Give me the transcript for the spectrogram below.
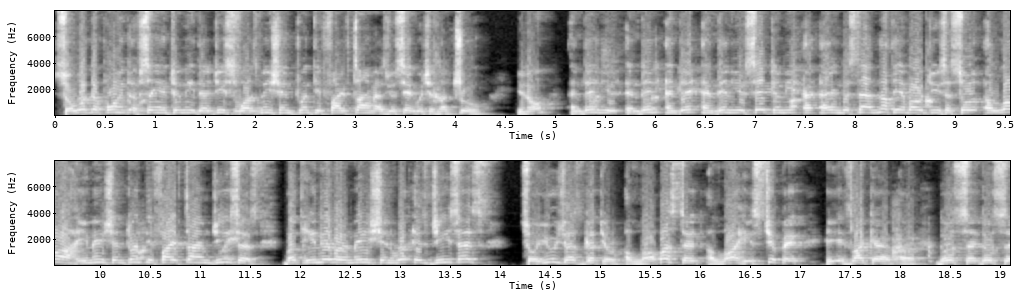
So what the point of saying to me that Jesus was mentioned 25 times as you said, which is not true, you know, and then you and then and then and then you say to me, I, I understand nothing about Jesus. So Allah, he mentioned 25 times Jesus, but he never mentioned what is Jesus. So you just got your Allah busted. Allah, he's stupid. He is like uh, uh, those uh, those uh,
